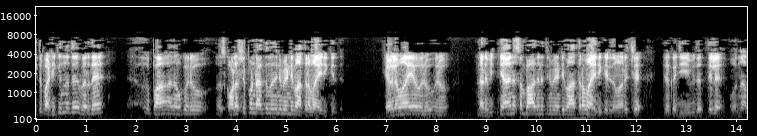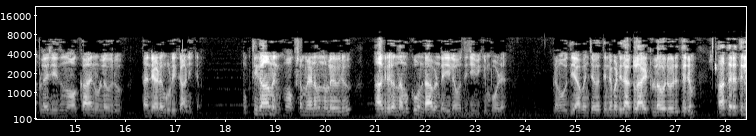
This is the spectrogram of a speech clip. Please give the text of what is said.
ഇത് പഠിക്കുന്നത് വെറുതെ നമുക്കൊരു സ്കോളർഷിപ്പ് ഉണ്ടാക്കുന്നതിന് വേണ്ടി മാത്രമായിരിക്കരുത്. കേവലമായ ഒരു ഒരു എന്താണ് വിജ്ഞാന സമ്പാദനത്തിന് വേണ്ടി മാത്രമായിരിക്കരുത്. മറിച്ച് ഇതൊക്കെ ജീവിതത്തിൽ ഒന്ന് അപ്ലൈ ചെയ്ത് നോക്കാനുള്ള ഒരു തന്റെ ഇടം കൂടി കാണിക്കണം. മുക്തികാമൻ മോക്ഷം വേണമെന്നുള്ള ഒരു ആഗ്രഹം നമുക്കും ഉണ്ടാവണ്ടേ ഈ ലോകത്ത് ജീവിക്കുമ്പോൾ. ബ്രഹ്മവിദ്യാ പഞ്ചകത്തിന്റെ പഠിതാക്കളായിട്ടുള്ള ഓരോരുത്തരും ആ തരത്തിൽ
